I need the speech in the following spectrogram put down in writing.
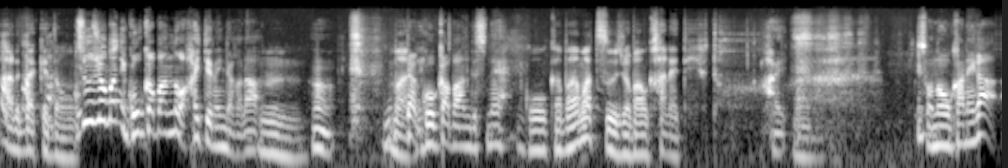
あれだけど通常版に豪華版のは入ってないんだから。ううん、んまあね。豪華版ですね。豪華版は通常版を兼ねていると。はい。そのお金が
